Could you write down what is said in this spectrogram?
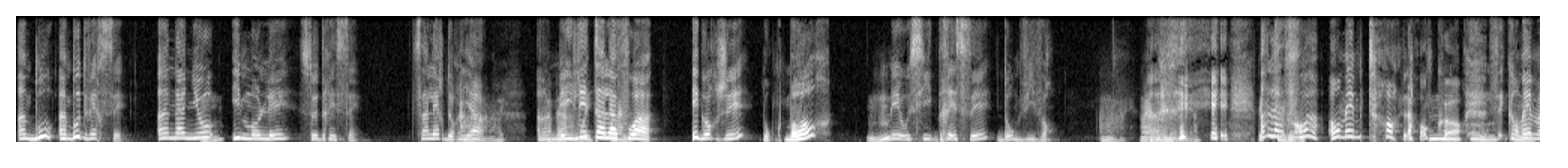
Un bout, un bout de verset. Un agneau Mhm. immolé se dressait. Ça a l'air de rien, Ah, oui. hein, Ah mais bah il oui, est à la même. fois égorgé, donc mort, Mhm. mais aussi dressé, donc vivant. Ah, oui. Hein. à la fois, en même temps, là encore. Mhm, C'est quand, même,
